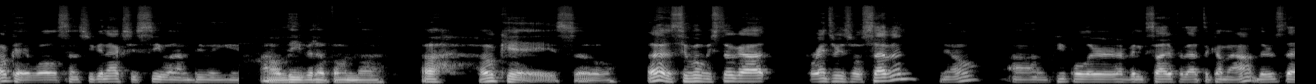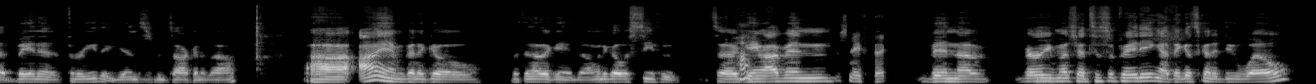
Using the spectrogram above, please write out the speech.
Okay, well, since you can actually see what I'm doing here, I'll leave it up on the. Uh, okay, so uh, let's see what we still got. Gran Turismo Seven. You know, um, people are have been excited for that to come out. There's that Bayonetta Three that Jens has been talking about. Uh, I am gonna go with another game though. I'm gonna go with Sifu. It's a Huh. game I've been Safe pick. been uh, very Hmm. much anticipating. I think it's going to do well.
